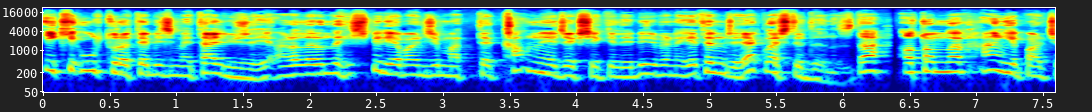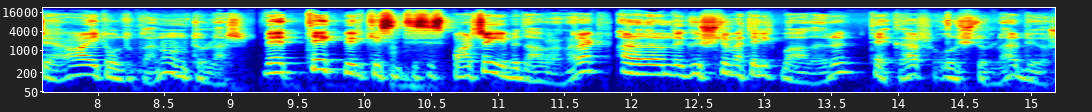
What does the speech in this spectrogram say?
İki ultra temiz metal yüzeyi aralarında hiçbir yabancı madde kalmayacak şekilde birbirine yeterince yaklaştırdığınızda atomlar hangi parçaya ait olduklarını unuturlar. Ve tek bir kesintisiz parça gibi davranarak aralarında güçlü metalik bağları tekrar oluştururlar diyor.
